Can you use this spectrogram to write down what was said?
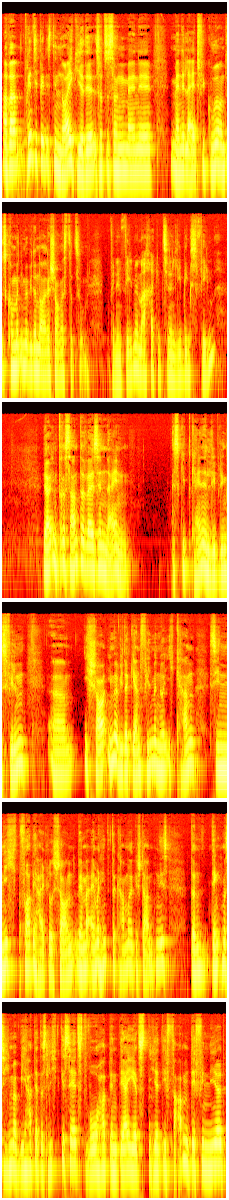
aber prinzipiell ist die Neugierde sozusagen meine, meine Leitfigur und es kommen immer wieder neue Genres dazu. Für den Filmemacher gibt es einen Lieblingsfilm? Ja, interessanterweise nein. Es gibt keinen Lieblingsfilm. Ähm, ich schaue immer wieder gern Filme, nur ich kann sie nicht vorbehaltlos schauen. Wenn man einmal hinter der Kamera gestanden ist, dann denkt man sich immer, wie hat er das Licht gesetzt? Wo hat denn der jetzt hier die Farben definiert?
